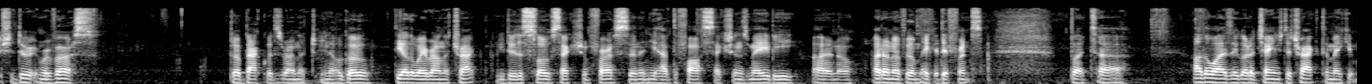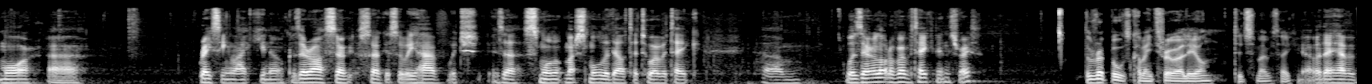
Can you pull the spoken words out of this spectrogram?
should do it in reverse. Go backwards around the, you know, go the other way around the track. You do the slow section first, and then you have the fast sections. Maybe I don't know. I don't know if it'll make a difference, but uh, otherwise they've got to change the track to make it more uh, racing-like. You know, because there are cir- circuits that we have which is a small, much smaller delta to overtake. Um, was there a lot of overtaking in this race? The Red Bulls coming through early on did some overtaking. Yeah, well, they have a,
